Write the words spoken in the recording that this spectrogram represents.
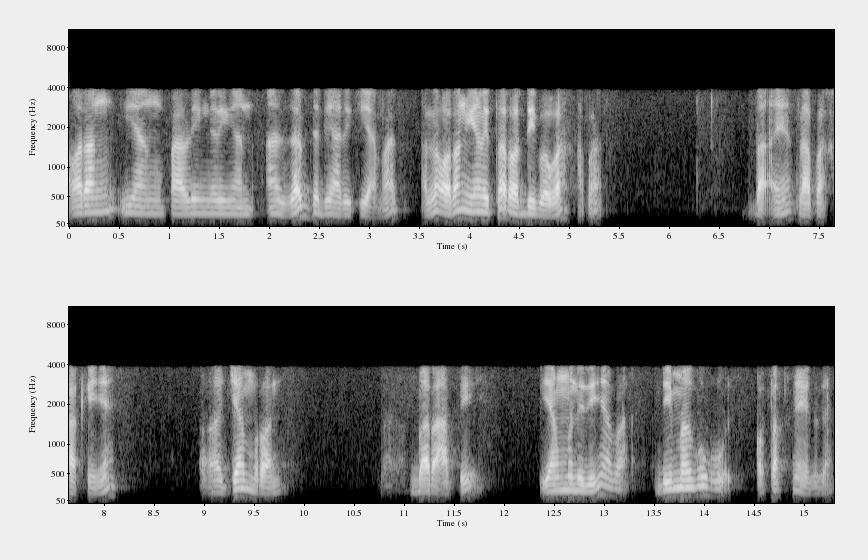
Orang yang paling ringan azab jadi hari kiamat adalah orang yang ditaruh di bawah apa? Ya, telapak kakinya uh, jamron bara api yang mendidihnya apa? Dimaguhu otaknya itu kan.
